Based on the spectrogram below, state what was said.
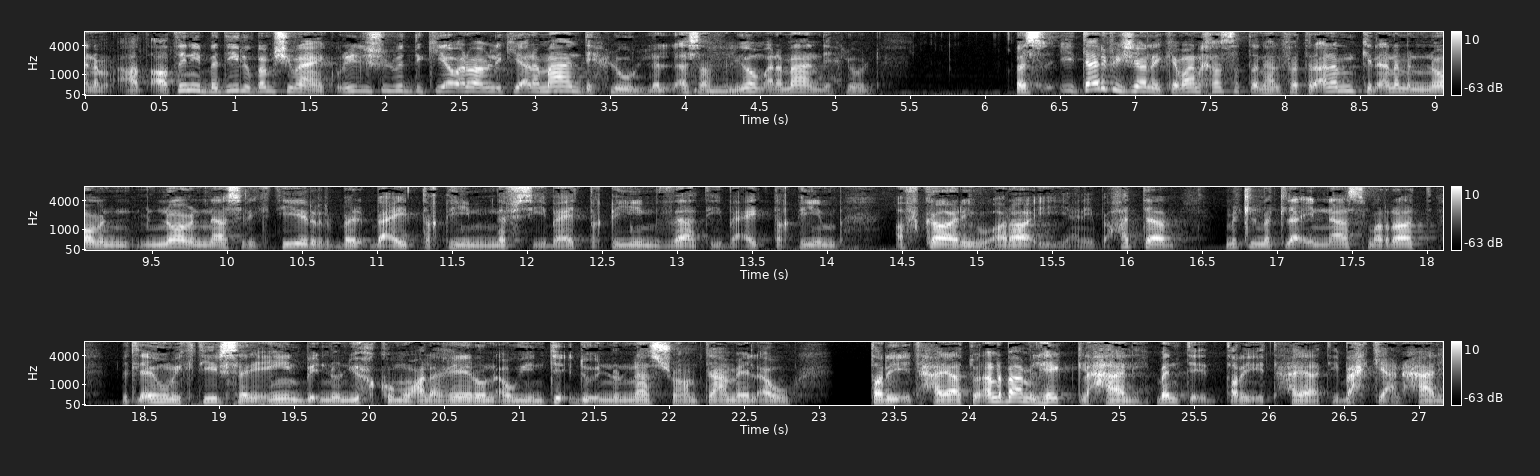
أنا أعط- أعطيني بديل وبمشي معك. قولي لي شو اللي بدك إياه وأنا بعمل لك إياه. أنا ما عندي حلول للأسف. اليوم أنا ما عندي حلول. بس تعرفي شغلة كمان خاصة هالفترة أنا ممكن أنا من نوع من من نوع من الناس اللي كثير بعيد تقييم نفسي بعيد تقييم ذاتي بعيد تقييم أفكاري وآرائي. يعني حتى مثل ما تلاقي الناس مرات بتلاقيهم كثير سريعين بإنهم يحكموا على غيرهم أو ينتقدوا إنه الناس شو عم تعمل أو طريقة حياتهم. أنا بعمل هيك لحالي بنتقد طريقة حياتي بحكي عن حالي.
